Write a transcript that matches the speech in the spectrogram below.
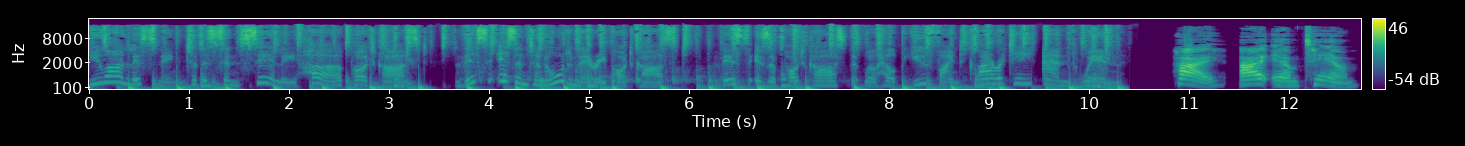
You are listening to the Sincerely Her podcast. This isn't an ordinary podcast. This is a podcast that will help you find clarity and win. Hi, I am Tam.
